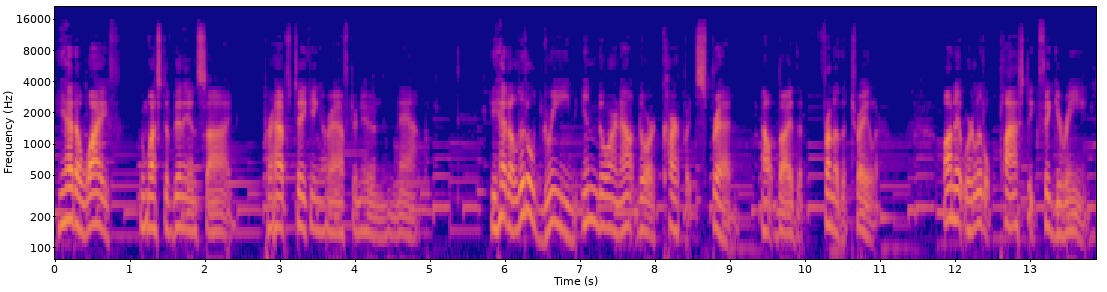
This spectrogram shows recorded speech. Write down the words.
He had a wife who must have been inside, perhaps taking her afternoon nap. He had a little green indoor and outdoor carpet spread out by the front of the trailer. On it were little plastic figurines.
